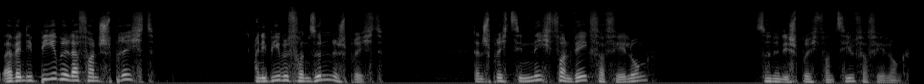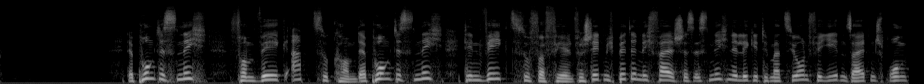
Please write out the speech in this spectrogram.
Weil wenn die Bibel davon spricht, wenn die Bibel von Sünde spricht, dann spricht sie nicht von Wegverfehlung, sondern die spricht von Zielverfehlung. Der Punkt ist nicht, vom Weg abzukommen. Der Punkt ist nicht, den Weg zu verfehlen. Versteht mich bitte nicht falsch. Das ist nicht eine Legitimation für jeden Seitensprung,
